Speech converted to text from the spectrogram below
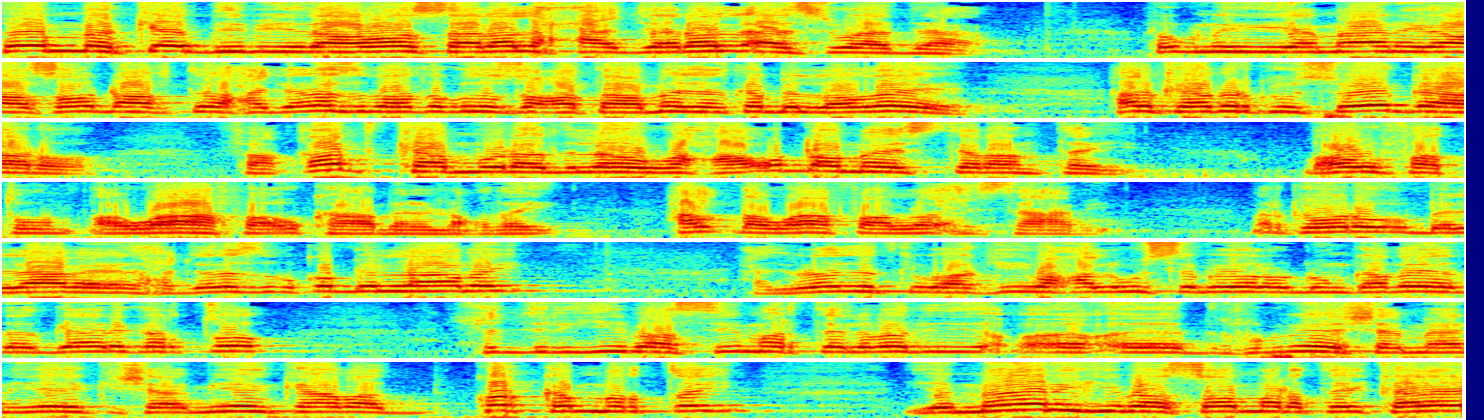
uma kadib idaa wasala alxajar alaswada ruknigii yamaniga waa soo dhaaftay xajar asad hadda ku soo socotaa meeshaad ka bilowday halkaa markuu soo gaaro faqad kamulad lahu waxaa u dhamaystirantay dawfatun dawaafa u kaamil noqday hal dawaafaa loo xisaabi marka hore uu bilaabay xajar asad uu ka bilaabay xajar asadki waa kii waxaa lagu sameeye la dhunkaday hadaad gaari karto xijrigii baa sii martay labadii rukniya shamaniyeenka shaamiyeenka baad kor ka martay yamanigii baad soo martay kale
